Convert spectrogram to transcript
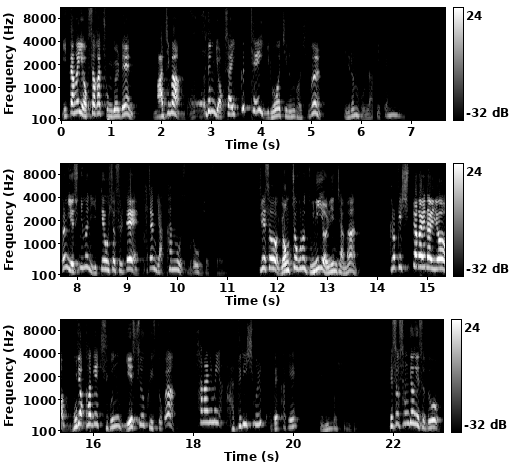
이 땅의 역사가 종결된 마지막 모든 역사의 끝에 이루어지는 것임을 이들은 몰랐기 때문입니다. 그럼 예수님은 이때 오셨을 때 가장 약한 모습으로 오셨어요. 그래서 영적으로 눈이 열린 자만 그렇게 십자가에 달려 무력하게 죽은 예수 그리스도가 하나님의 아들이심을 고백하게 되는 것입니다. 그래서 성경에서도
